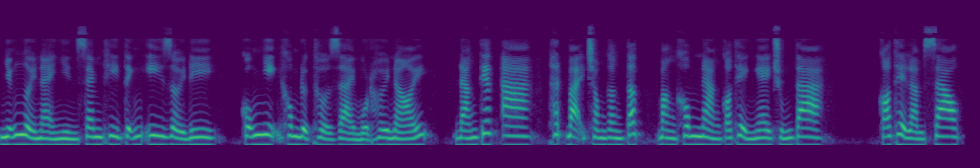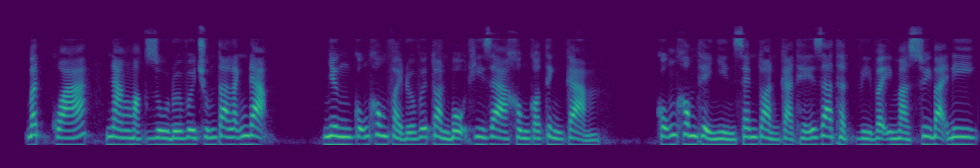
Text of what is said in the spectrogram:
Những người này nhìn xem thi tĩnh y rời đi, cũng nhịn không được thở dài một hơi nói, đáng tiếc a, thất bại trong găng tấc, bằng không nàng có thể nghe chúng ta. Có thể làm sao? Bất quá, nàng mặc dù đối với chúng ta lãnh đạm, nhưng cũng không phải đối với toàn bộ thi gia không có tình cảm. Cũng không thể nhìn xem toàn cả thế gia thật vì vậy mà suy bại đi.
